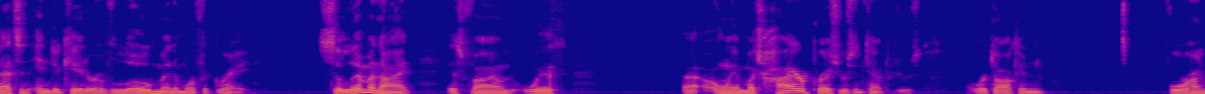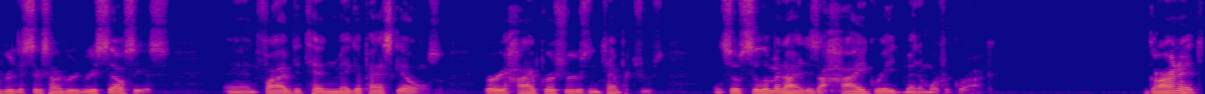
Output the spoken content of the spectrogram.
that's an indicator of low metamorphic grade. Sillimanite is found with uh, only a much higher pressures and temperatures. We're talking 400 to 600 degrees Celsius. and 5 to 10 megapascals, very high pressures and temperatures. And so sillimanite is a high grade metamorphic rock. Garnet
